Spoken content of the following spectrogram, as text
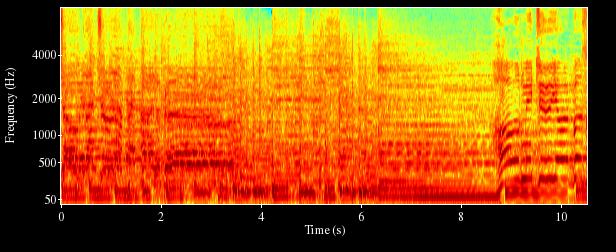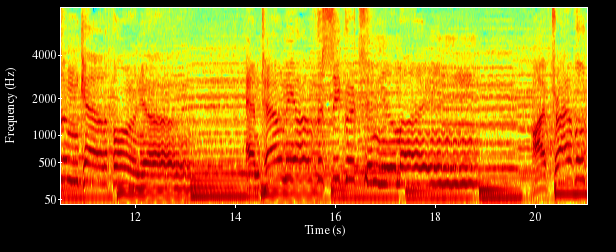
Show me that you're not that kind of girl. Hold me to your bosom, California, and tell me of the secrets in your mind. I've traveled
